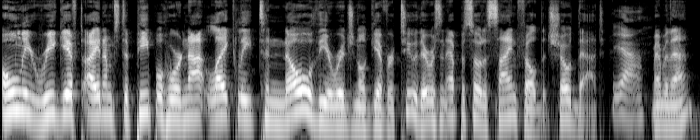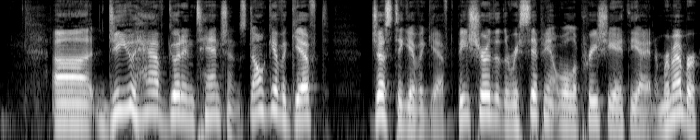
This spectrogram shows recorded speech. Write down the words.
Only regift items to people who are not likely to know the original giver, too. There was an episode of Seinfeld that showed that. Yeah. Remember that? Uh, do you have good intentions? Don't give a gift just to give a gift. Be sure that the recipient will appreciate the item. Remember,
